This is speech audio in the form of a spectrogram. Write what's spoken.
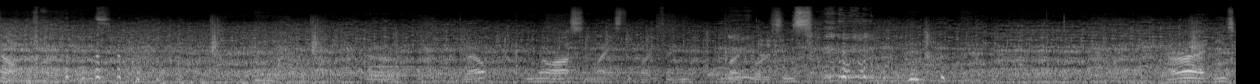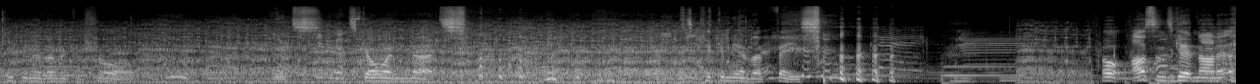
Oh. Uh, well, Austin likes the buck thing, buck horses. All right, he's keeping it under control. It's it's going nuts. it's kicking me in the face. oh, Austin's getting on it.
